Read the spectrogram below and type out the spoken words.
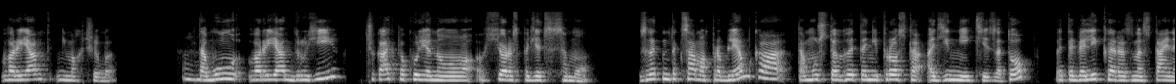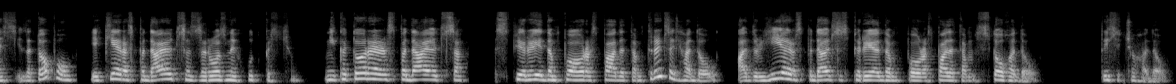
варыянт немагчымы Таму варыянт другі чакаць пакуль яно ўсё распадзецца само. З гэтым таксама праблемка таму што гэта не проста адзін нейкі затоп это вялікая разнастайнасць ізатопаў якія распадаюцца з рознай хуткасцю. Некаторыя распадаюцца з перыядам паўраспада там 30 гадоў, а другія распадаюцца з перыядам паўраспада там 100 гадоў тысячу гадоў.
